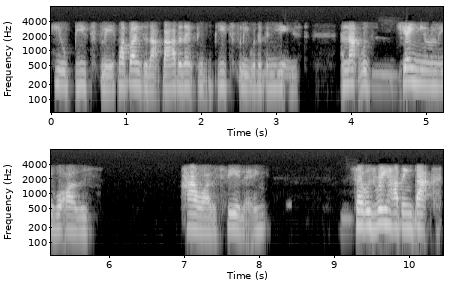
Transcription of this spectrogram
healed beautifully. If my bones are that bad, I don't think beautifully would have been used. And that was mm. genuinely what I was how I was feeling. Mm. So I was rehabbing back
